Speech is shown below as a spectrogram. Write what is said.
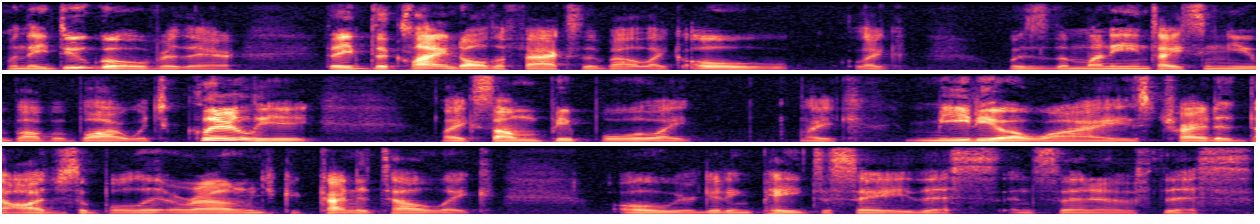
when they do go over there, they declined all the facts about like, oh, like was the money enticing you, blah blah blah, which clearly like some people like like media wise try to dodge the bullet around when you could kind of tell like oh you're getting paid to say this instead of this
